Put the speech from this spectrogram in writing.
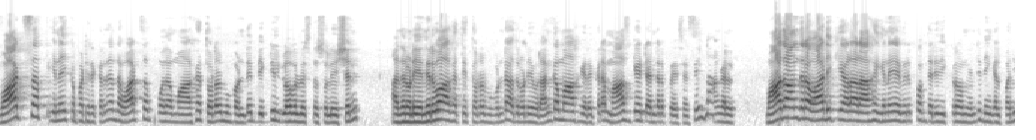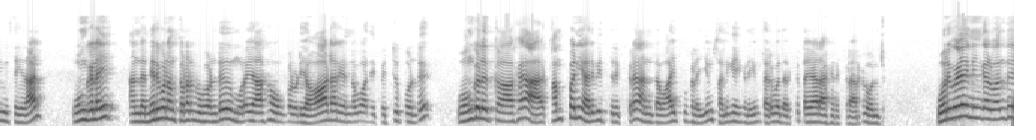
வாட்ஸ்அப் இணைக்கப்பட்டிருக்கிறது. அந்த வாட்ஸ்அப் மூலமாக தொடர்பு கொண்டு பிக்டீல் குளோபல் பிஸ்னஸ் சொல்யூஷன் அதனுடைய நிர்வாகத்தை தொடர்பு கொண்டு அதனுடைய ஒரு அங்கமாக இருக்கிற மாஸ்கேட் என்டர்பிரைசஸில் நாங்கள் மாதாந்திர வாடிக்கையாளராக இணைய விருப்பம் தெரிவிக்கிறோம் என்று நீங்கள் பதிவு செய்தால் உங்களை அந்த நிறுவனம் தொடர்பு கொண்டு முறையாக உங்களுடைய ஆர்டர் என்னவோ அதை பெற்றுக்கொண்டு உங்களுக்காக கம்பெனி அறிவித்திருக்கிற அந்த வாய்ப்புகளையும் சலுகைகளையும் தருவதற்கு தயாராக இருக்கிறார்கள் ஒன்று. ஒருவேளை நீங்கள் வந்து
